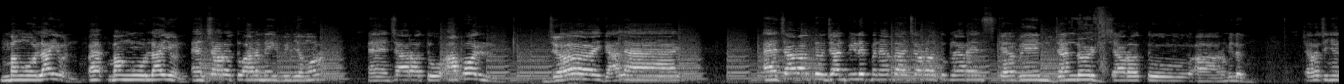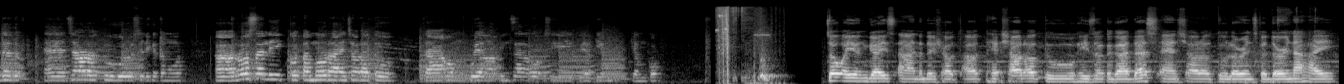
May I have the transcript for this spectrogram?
Mangulayon, uh, Mangulayon. And shoutout to Aramay Villamor. And shoutout to Apple Joy Galag. And shoutout to John Philip Manata. Shoutout to Clarence Kevin John Lord. Shoutout to uh, Romilod. Shoutout sa inyo dado. And shoutout to Rosalie Kotamora. Uh, Rosalie Kotamora. And shoutout to sa akong kuya nga pinsan ako, si Kuya Kim, Kim ko. So ayun guys, uh, another shout out. Shout out to Hazel Cagadas and shout out to Lawrence Codorna. Hi.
